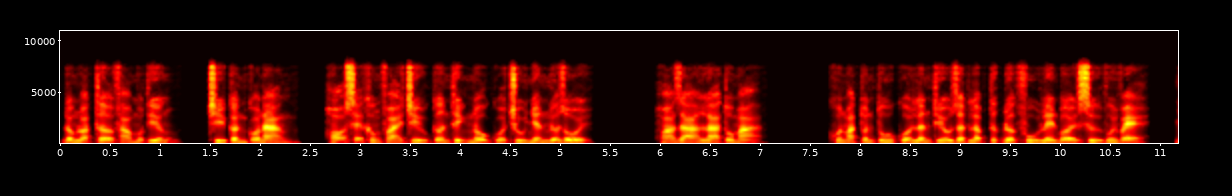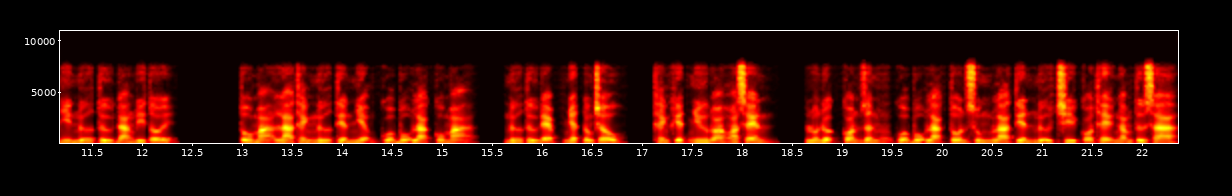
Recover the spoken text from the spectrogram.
đồng loạt thở phào một tiếng, chỉ cần có nàng, họ sẽ không phải chịu cơn thịnh nộ của chủ nhân nữa rồi. Hóa ra là tổ mã. Khuôn mặt tuấn tú của lân thiếu giật lập tức được phủ lên bởi sự vui vẻ, nhìn nữ tử đang đi tới. Tổ mã là thánh nữ tiền nhiệm của bộ lạc cổ mã, nữ tử đẹp nhất Đông Châu, thánh khiết như đóa hoa sen, luôn được con dân của bộ lạc tôn sùng là tiên nữ chỉ có thể ngắm từ xa,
